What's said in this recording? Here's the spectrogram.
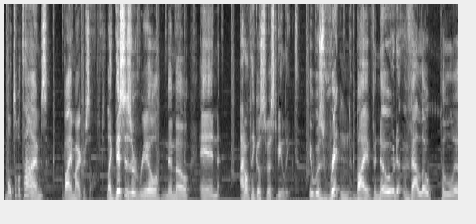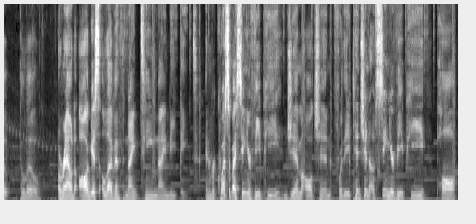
multiple times by Microsoft. Like this is a real memo and I don't think it was supposed to be leaked. It was written by Vinod Valloppillil around August 11th, 1998, and requested by Senior VP Jim Allchin for the attention of Senior VP Paul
